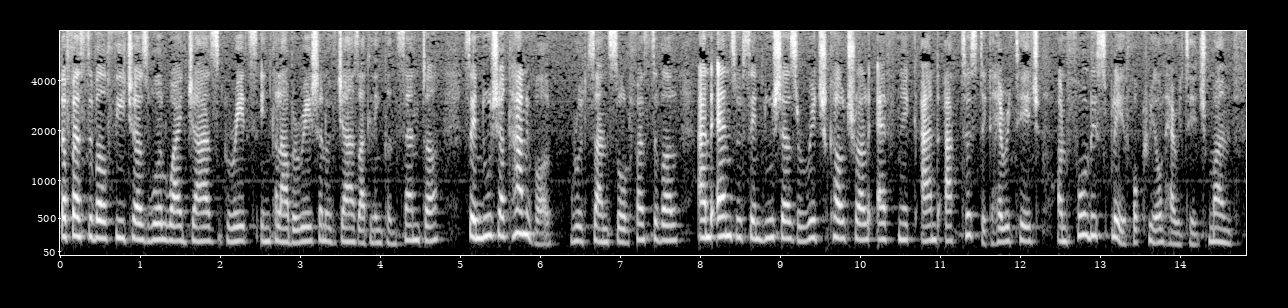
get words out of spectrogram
The festival features worldwide jazz greats in collaboration with Jazz at Lincoln Center, St. Lucia Carnival, Roots and Soul Festival, and ends with St. Lucia's rich cultural, ethnic, and artistic heritage on full display for Creole Heritage Month.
